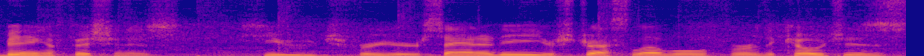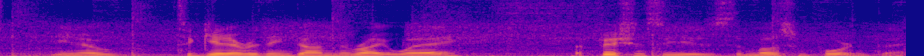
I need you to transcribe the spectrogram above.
Being efficient is huge for your sanity, your stress level, for the coaches, you know, to get everything done the right way efficiency is the most important thing.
